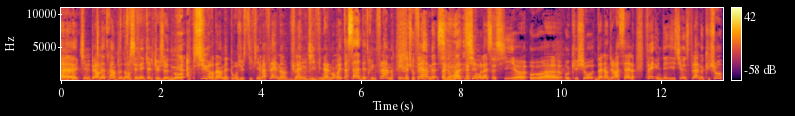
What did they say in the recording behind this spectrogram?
Euh, qui me permettrait un peu d'enchaîner quelques jeux de mots absurdes, hein, mais pour justifier ma flemme, flemme qui finalement est à ça d'être une flamme. Et il m'a chauffé. Flamme, si, l'on- si on l'associe euh, au, euh, au cul chaud d'Alain Duracel fait une délicieuse flamme cuchot.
